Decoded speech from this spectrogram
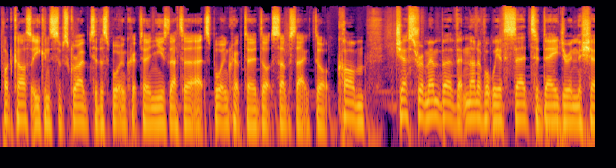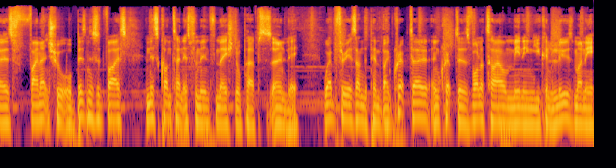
podcast, or you can subscribe to the Sporting Crypto newsletter at sportingcrypto.substack.com. Just remember that none of what we have said today during the show is financial or business advice, and this content is for informational purposes only. Web3 is underpinned by crypto, and crypto is volatile, meaning you can lose money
